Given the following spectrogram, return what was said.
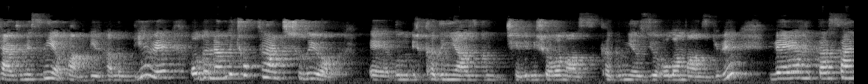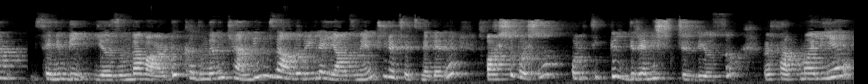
tercümesini yapan bir hanım diye ve o dönemde çok tartışılıyor e, bunu bir kadın yazdım çevirmiş olamaz, kadın yazıyor olamaz gibi. Ve hatta sen senin bir yazında vardı. Kadınların kendi imzalarıyla yazmaya cüret etmeleri başlı başına politik bir direniştir diyorsun. Ve Fatma Ali'ye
